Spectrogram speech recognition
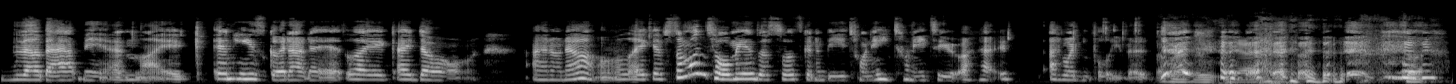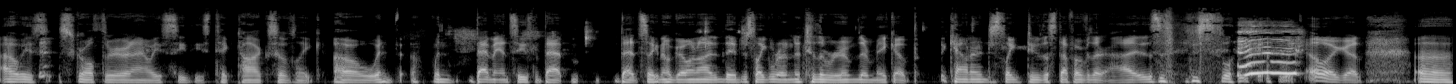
the Batman, like and he's good at it. Like I don't I don't know. Like if someone told me this was gonna be 2022, I'd I wouldn't believe it. yeah. so I always scroll through and I always see these TikToks of like, oh, when when Batman sees the bat bat signal going on, they just like run into the room, their makeup counter, and just like do the stuff over their eyes. just like, like, oh my god, uh,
